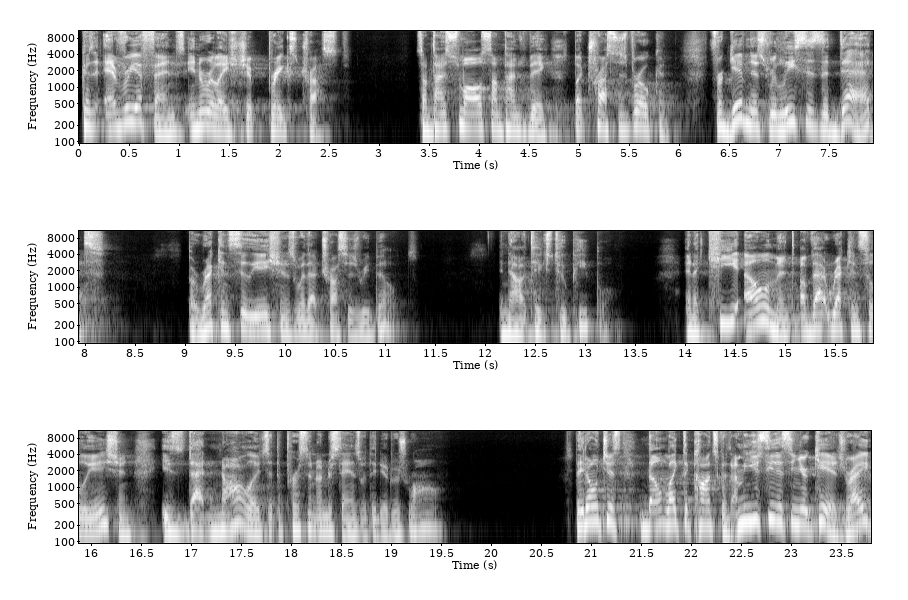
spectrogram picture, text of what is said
because every offense in a relationship breaks trust. Sometimes small, sometimes big, but trust is broken. Forgiveness releases the debt, but reconciliation is where that trust is rebuilt. And now it takes two people. And a key element of that reconciliation is that knowledge that the person understands what they did was wrong. They don't just don't like the consequence. I mean, you see this in your kids, right?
